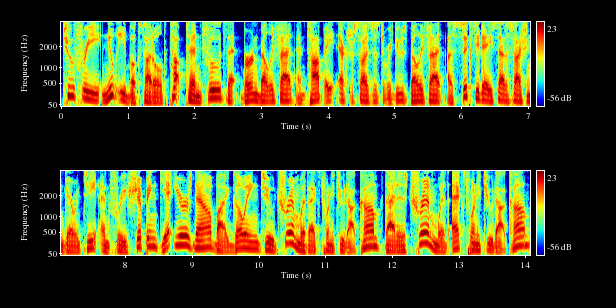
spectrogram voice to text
two free new ebooks titled Top 10 Foods That Burn Belly Fat and Top 8 Exercises to Reduce Belly Fat, a 60 day satisfaction guarantee, and free shipping. Get yours now by going to trimwithx22.com. That is trimwithx22.com.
